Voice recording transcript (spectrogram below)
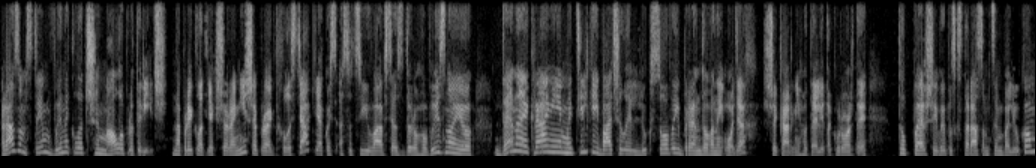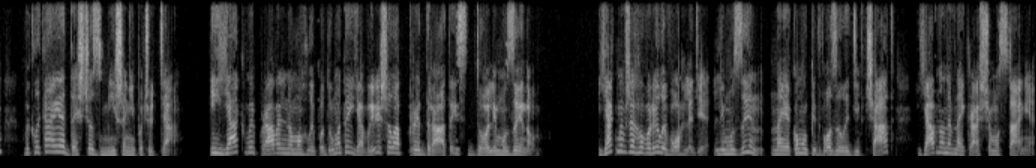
Разом з тим виникло чимало протиріч. Наприклад, якщо раніше проект Холостяк якось асоціювався з дороговизною, де на екрані ми тільки й бачили люксовий брендований одяг, шикарні готелі та курорти, то перший випуск з Тарасом Цимбалюком викликає дещо змішані почуття. І як ви правильно могли подумати, я вирішила придратись до лімузину. Як ми вже говорили в огляді, лімузин, на якому підвозили дівчат, явно не в найкращому стані.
